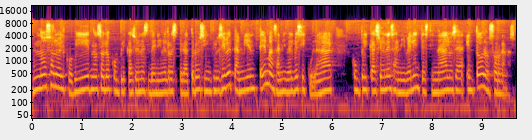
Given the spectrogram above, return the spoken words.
No solo el COVID, no solo complicaciones de nivel respiratorio, sino inclusive también temas a nivel vesicular, complicaciones a nivel intestinal, o sea, en todos los órganos.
